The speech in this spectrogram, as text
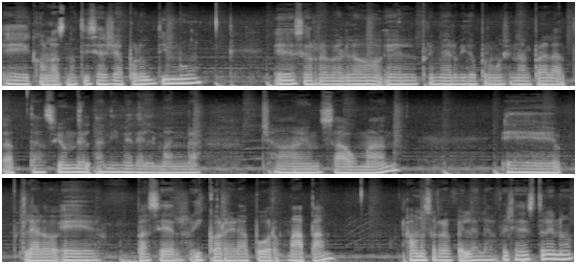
eh, con las noticias ya por último. Eh, se reveló el primer video promocional para la adaptación del anime del manga Chainsaw Man. Eh, claro, va a ser y correrá por mapa Aún no se revela la fecha de estreno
